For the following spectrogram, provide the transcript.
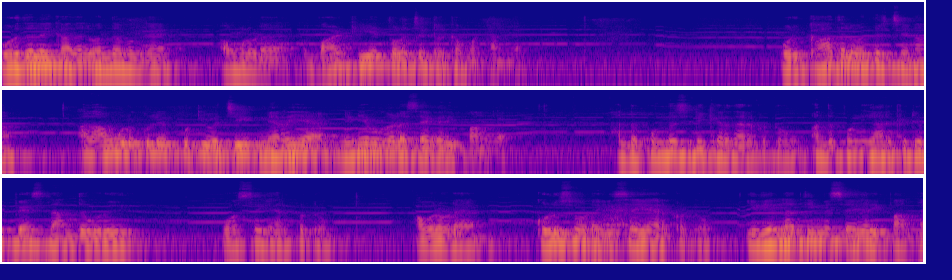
ஒருதலை காதல் வந்தவங்க அவங்களோட வாழ்க்கையே தொலைச்சிட்டு இருக்க மாட்டாங்க. ஒரு காதல் வந்துருச்சுன்னா அது அவங்களுக்குள்ளே பூட்டி வச்சு நிறைய நினைவுகளை சேகரிப்பாங்க. அந்த பொண்ணு சிரிக்கிறதா இருக்கட்டும் அந்த பொண்ணு யாருக்கிட்டேயோ பேசுகிற அந்த ஒரு ஓசையாக இருக்கட்டும் அவளோட கொலுசோட இசையாக இருக்கட்டும் இது எல்லாத்தையுமே சேகரிப்பாங்க.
